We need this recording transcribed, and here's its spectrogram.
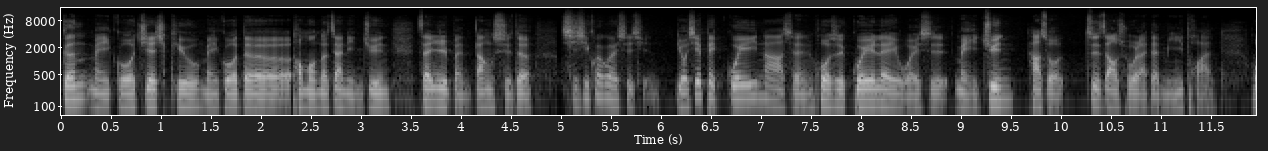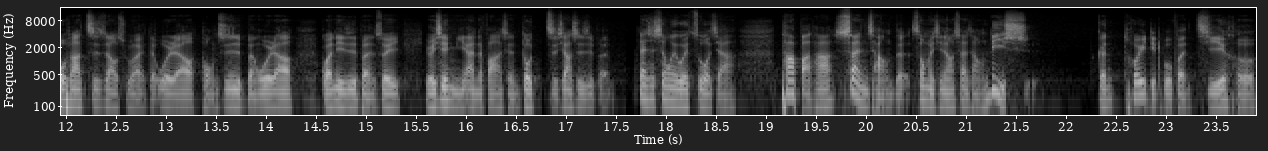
跟美国 GHQ 美国的同盟的占领军在日本当时的奇奇怪怪的事情，有些被归纳成或是归类为是美军他所制造出来的谜团，或者他制造出来的为了要统治日本，为了要管理日本，所以有一些谜案的发生都指向是日本。但是身为一位作家，他把他擅长的松本清张擅长历史跟推理的部分结合，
